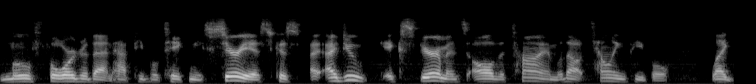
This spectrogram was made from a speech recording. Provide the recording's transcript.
move forward with that and have people take me serious because I, I do experiments all the time without telling people like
